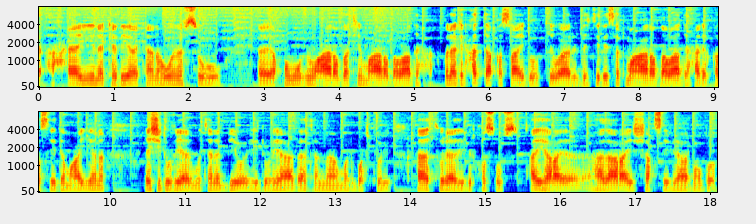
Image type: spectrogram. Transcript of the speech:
أحايين كثيرة كان هو نفسه يقوم بمعارضة معارضة واضحة. ولكن حتى قصائده الطوال التي ليست معارضة واضحة لقصيدة معينة أجد فيها المتنبي وأجد فيها أبا تمام والبحتري. هذا الثلاثي بالخصوص. أي رأي هذا رأيي الشخصي في هذا الموضوع؟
